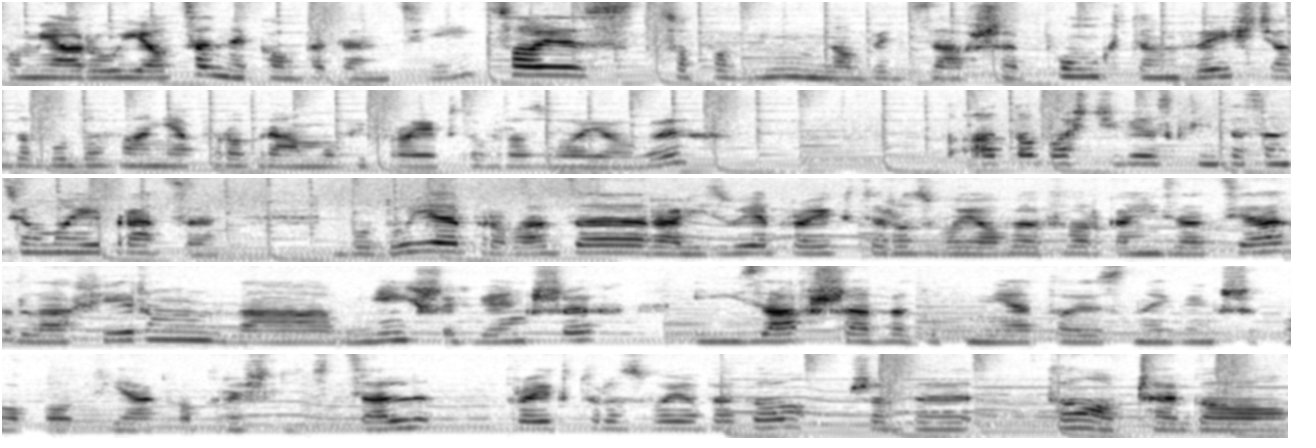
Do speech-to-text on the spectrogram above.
pomiaru i oceny kompetencji, co jest, co powinno być zawsze punktem wyjścia do budowania programów i projektów rozwojowych, a to właściwie jest kwintesencją mojej pracy. Buduję, prowadzę, realizuję projekty rozwojowe w organizacjach dla firm, dla mniejszych, większych i zawsze według mnie to jest największy kłopot, jak określić cel projektu rozwojowego, żeby to, czego,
